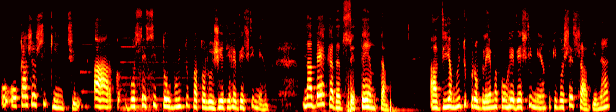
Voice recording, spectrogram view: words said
o, o, caso é o seguinte: a, você citou muito patologia de revestimento. Na década de 70, havia muito problema com o revestimento, que você sabe, né?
